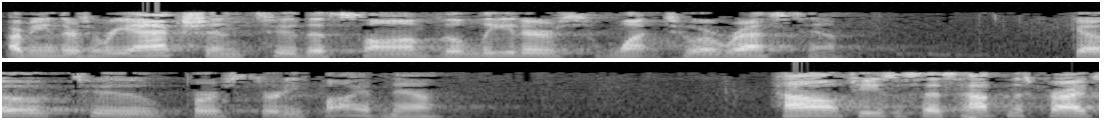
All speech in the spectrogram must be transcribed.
I mean, there's a reaction to this psalm. The leaders want to arrest him. Go to verse 35 now. How, Jesus says, how can the scribes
